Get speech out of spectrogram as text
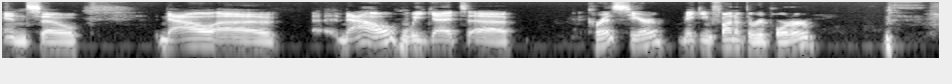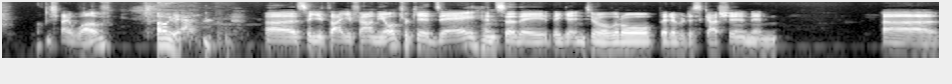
And so now, uh, now we get uh, Chris here making fun of the reporter, which I love. Oh yeah. Uh, so you thought you found the Ultra Kids, eh? And so they they get into a little bit of a discussion, and uh,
